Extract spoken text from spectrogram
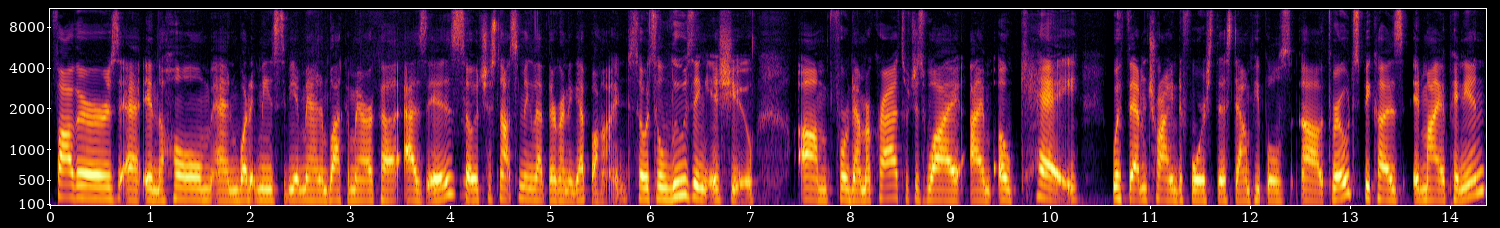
fathers uh, in the home and what it means to be a man in black America as is. So it's just not something that they're going to get behind. So it's a losing issue um, for Democrats, which is why I'm okay with them trying to force this down people's uh, throats because, in my opinion,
